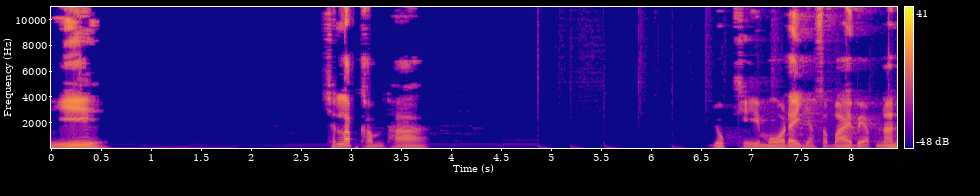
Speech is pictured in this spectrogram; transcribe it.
ดี ฉันรับคำท้า ยกเคมอได้อย่างสบายแบบนั้น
